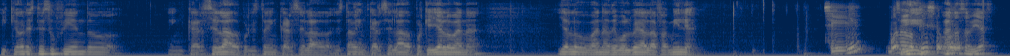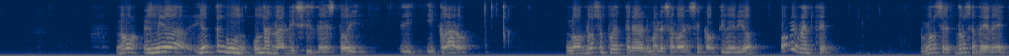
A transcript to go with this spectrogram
y que ahora esté sufriendo encarcelado, porque está encarcelado, estaba encarcelado, porque ya lo van a ya lo van a devolver a la familia. Sí, buena noticia. Ah, ¿no sabías? No, mira, yo tengo un, análisis de esto y, y, claro, no, no se puede tener animales salvajes en cautiverio. Obviamente, no se, no se debe,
